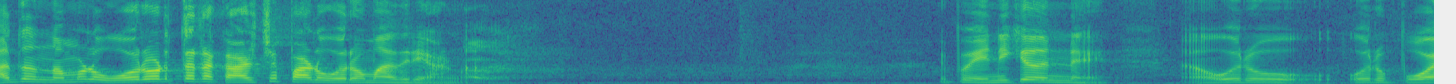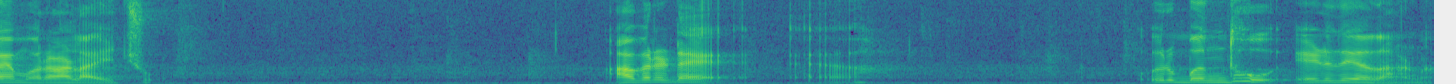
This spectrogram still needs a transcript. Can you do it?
അത് നമ്മൾ ഓരോരുത്തരുടെ കാഴ്ചപ്പാട് ഓരോ മാതിരിയാണ്. ഇപ്പോൾ എനിക്ക് തന്നെ ഒരു ഒരു പോയം ഒരാൾ അയച്ചു. അവരുടെ ഒരു ബന്ധു എഴുതിയതാണ്.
